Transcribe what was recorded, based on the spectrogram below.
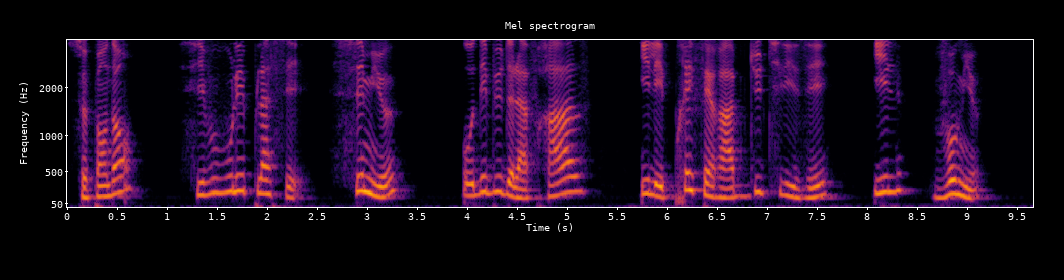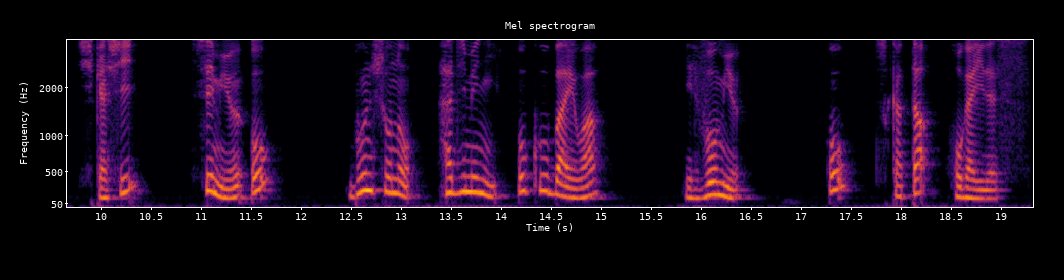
Cependant, si vous voulez placer c'est mieux au début de la phrase, il est préférable d'utiliser il vaut mieux. Shikashi, c'est mieux au bunsho no hajime ni oku wa il vaut mieux o tsukata hogai desu.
